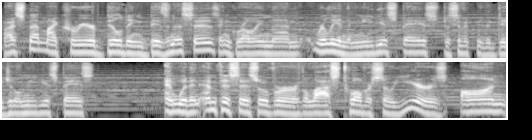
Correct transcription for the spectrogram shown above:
I've spent my career building businesses and growing them really in the media space, specifically the digital media space, and with an emphasis over the last 12 or so years on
